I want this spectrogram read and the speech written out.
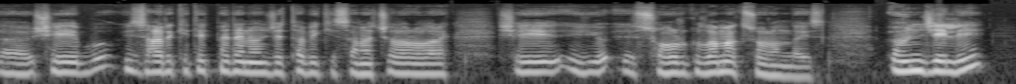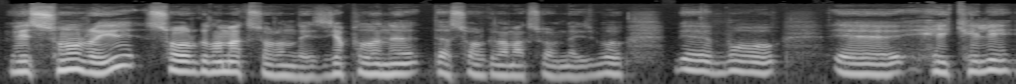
e, şeyi bu biz hareket etmeden önce tabii ki sanatçılar olarak şeyi e, sorgulamak zorundayız. Önceli ve sonrayı sorgulamak zorundayız. Yapılanı da sorgulamak zorundayız. Bu e, bu e, heykeli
